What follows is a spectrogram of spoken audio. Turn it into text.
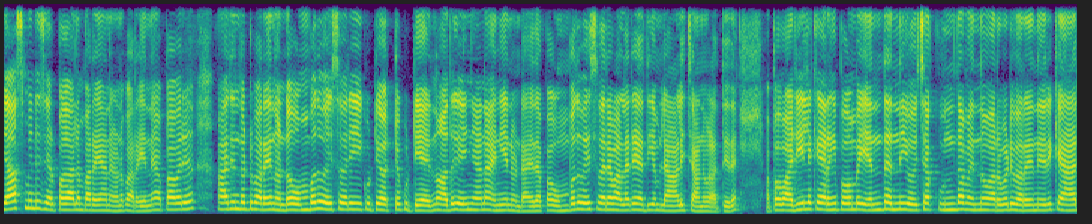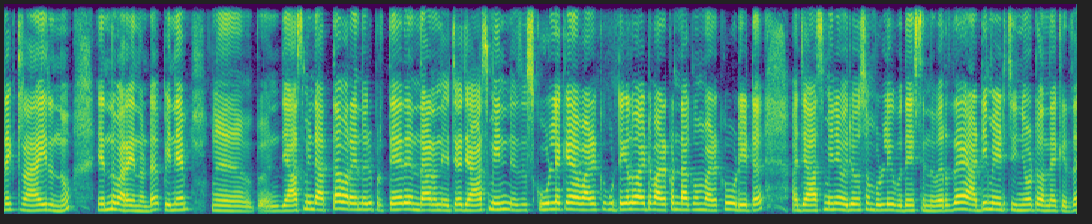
ജാസ്മിന്റെ ചെറുപ്പകാലം പറയാനാണ് പറയുന്നത്. അപ്പോൾ അവർ ആദ്യം തൊട്ട് പറയുന്നുണ്ട് ഒമ്പത് വയസ്സ് വരെ ഈ കുട്ടി ഒറ്റ കുട്ടിയായിരുന്നു. അത് കഴിഞ്ഞാണ് അനിയനുണ്ടായത് അപ്പോൾ ഒമ്പത് വയസ്സ് വരെ വളരെയധികം ലാളിച്ചാണ് വളർത്തിയത്. അപ്പോൾ വഴിയിലൊക്കെ ഇറങ്ങി പോകുമ്പോൾ എന്തെന്ന് ചോദിച്ചാൽ കുന്തം എന്ന് മറുപടി പറയുന്ന ഒരു ക്യാരക്ടറായിരുന്നു എന്ന് പറയുന്നുണ്ട്. പിന്നെ ജാസ്മിന്റെ അത്ത പറയുന്ന ഒരു പ്രത്യേകത എന്താണെന്ന് വെച്ചാൽ ജാസ്മിൻ സ്കൂളിലൊക്കെ വഴക്ക് കുട്ടികളുമായിട്ട് വഴക്കുണ്ടാക്കും വഴക്ക് കൂടിയിട്ട് ജാസ്മിനെ ഒരു ദിവസം പുള്ളി ഉപദേശിച്ചെന്ന് വെറുതെ അടി മേടിച്ച് ഇങ്ങോട്ട് ഇങ്ങോട്ട് വന്നേക്കരുത്.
